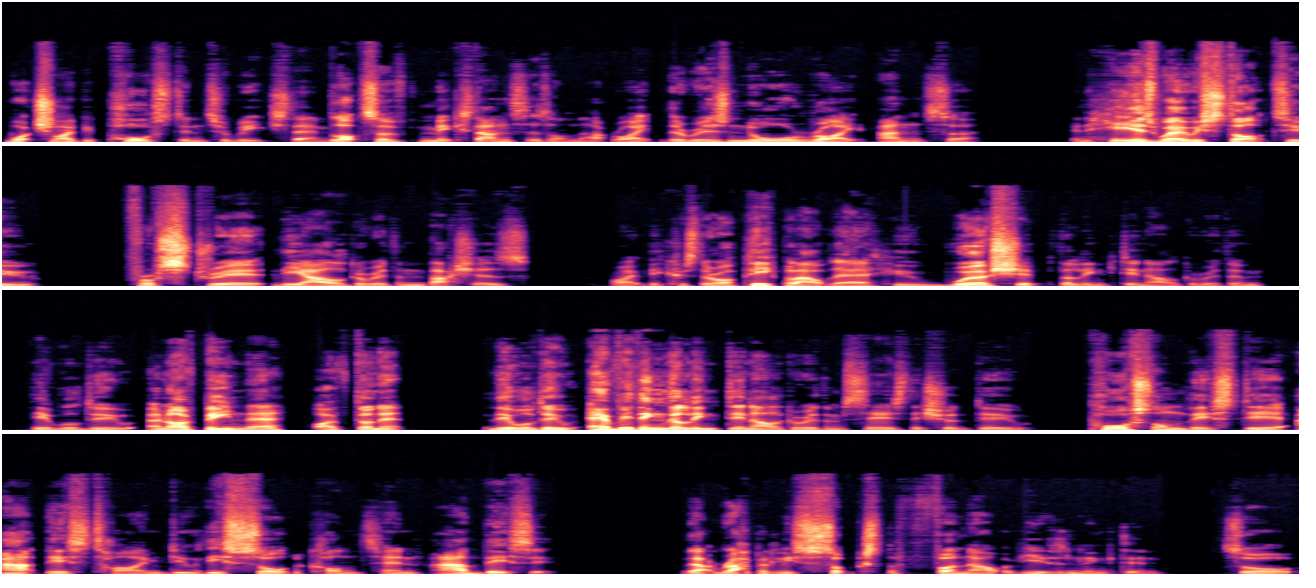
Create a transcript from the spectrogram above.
what should I be posting to reach them? Lots of mixed answers on that, right? There is no right answer. And here's where we start to frustrate the algorithm bashers, right? Because there are people out there who worship the LinkedIn algorithm. They will do, and I've been there, I've done it. They will do everything the LinkedIn algorithm says they should do. Post on this day at this time, do this sort of content, add this. That rapidly sucks the fun out of using LinkedIn. So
